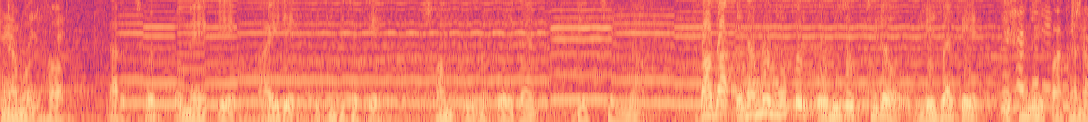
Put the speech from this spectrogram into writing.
এনামুল হক তার ছোট্ট মেয়েকে বাইরের পৃথিবী থেকে সম্পূর্ণ করে দেন বিচ্ছিন্ন বাবা এনামুল হকের অভিযোগ ছিল লিজাকে 2021 পাঠানো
